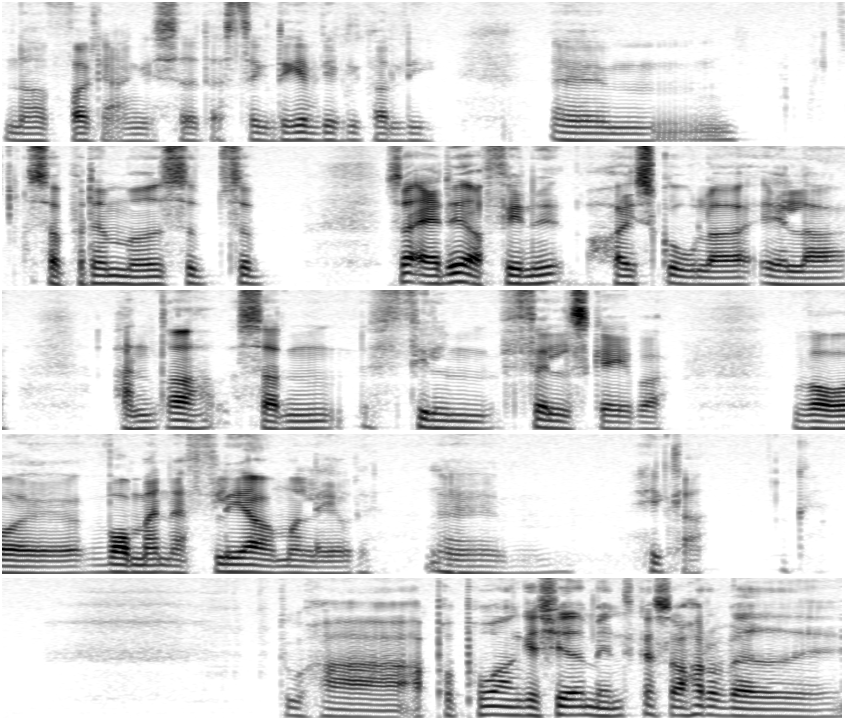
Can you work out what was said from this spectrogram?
når folk er engageret i deres ting. Det kan jeg virkelig godt lide. Øh, så på den måde, så, så, så er det at finde højskoler eller andre sådan filmfællesskaber, hvor, øh, hvor man er flere om at lave det. Mm. Øh, helt klart. Okay. Du har, apropos engagerede mennesker, så har du været øh,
